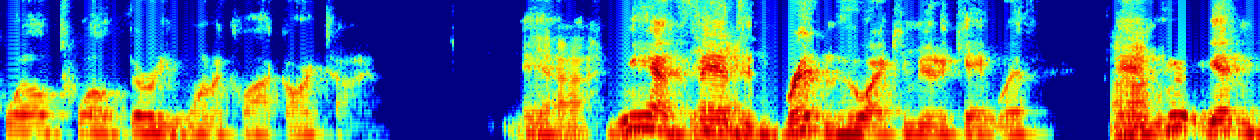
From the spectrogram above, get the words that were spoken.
12, 12 30, 1 o'clock our time. And yeah. we have fans in Britain who I communicate with, and uh-huh. we were getting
